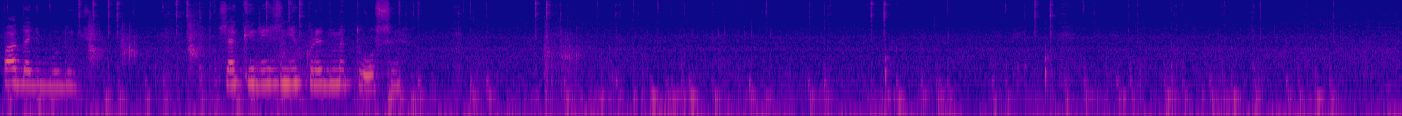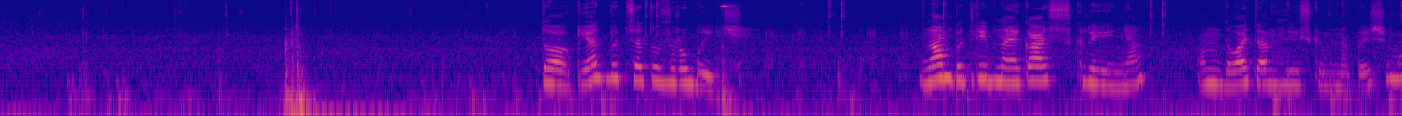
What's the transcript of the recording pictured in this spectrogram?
Падать будуть всякі різні предметоси. як би це то зробити? Нам потрібна якась скриня. Ну, давайте англійськими напишемо.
